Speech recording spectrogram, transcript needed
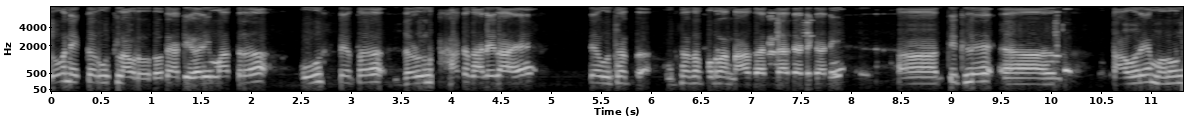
दोन एकर ऊस लावलं होतं. त्या ठिकाणी मात्र ऊस त्याचं जळून खाक झालेला आहे. त्या ऊसाचा ऊसाचा पूर्ण नाश झालेला आहे त्या ठिकाणी. तिथले तावरे म्हणून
